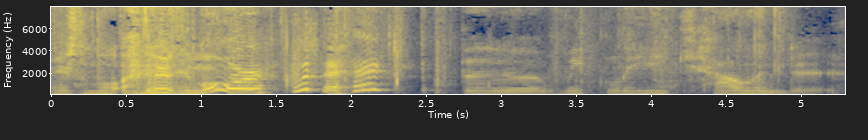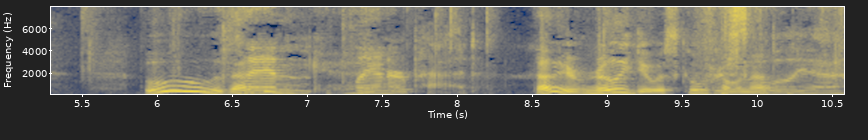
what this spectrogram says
There's more. There's more. What the heck? the weekly calendar Ooh, that'd plan planner pad That'd be really good with school for coming school. up. Yeah.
